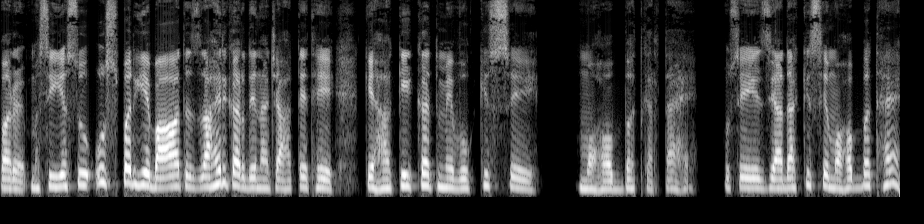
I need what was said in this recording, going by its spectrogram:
پر مسیسو اس پر یہ بات ظاہر کر دینا چاہتے تھے کہ حقیقت میں وہ کس سے محبت کرتا ہے؟ اسے زیادہ کس سے محبت ہے؟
